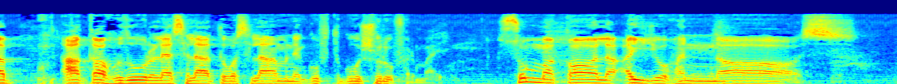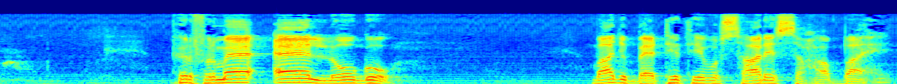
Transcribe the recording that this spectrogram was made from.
अब आका हुजूर वसलाम ने गुफ्तगु शुरू फरमाई। सुम कौल अयोहन्नास फिर फरमाया ए लोगो, वहाँ जो बैठे थे वो सारे सहाबा हैं।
